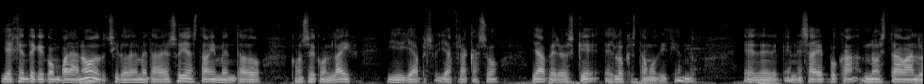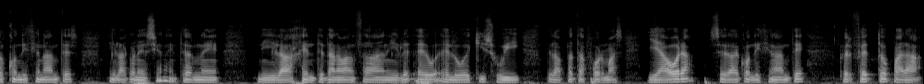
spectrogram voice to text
Y hay gente que compara, no, si lo del metaverso ya estaba inventado con Second Life y ya, ya fracasó. Ya, pero es que es lo que estamos diciendo en, esa época no estaban los condicionantes, ni la conexión a Internet, ni la gente tan avanzada, ni el, UX UI de las plataformas, y ahora se da el condicionante perfecto para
